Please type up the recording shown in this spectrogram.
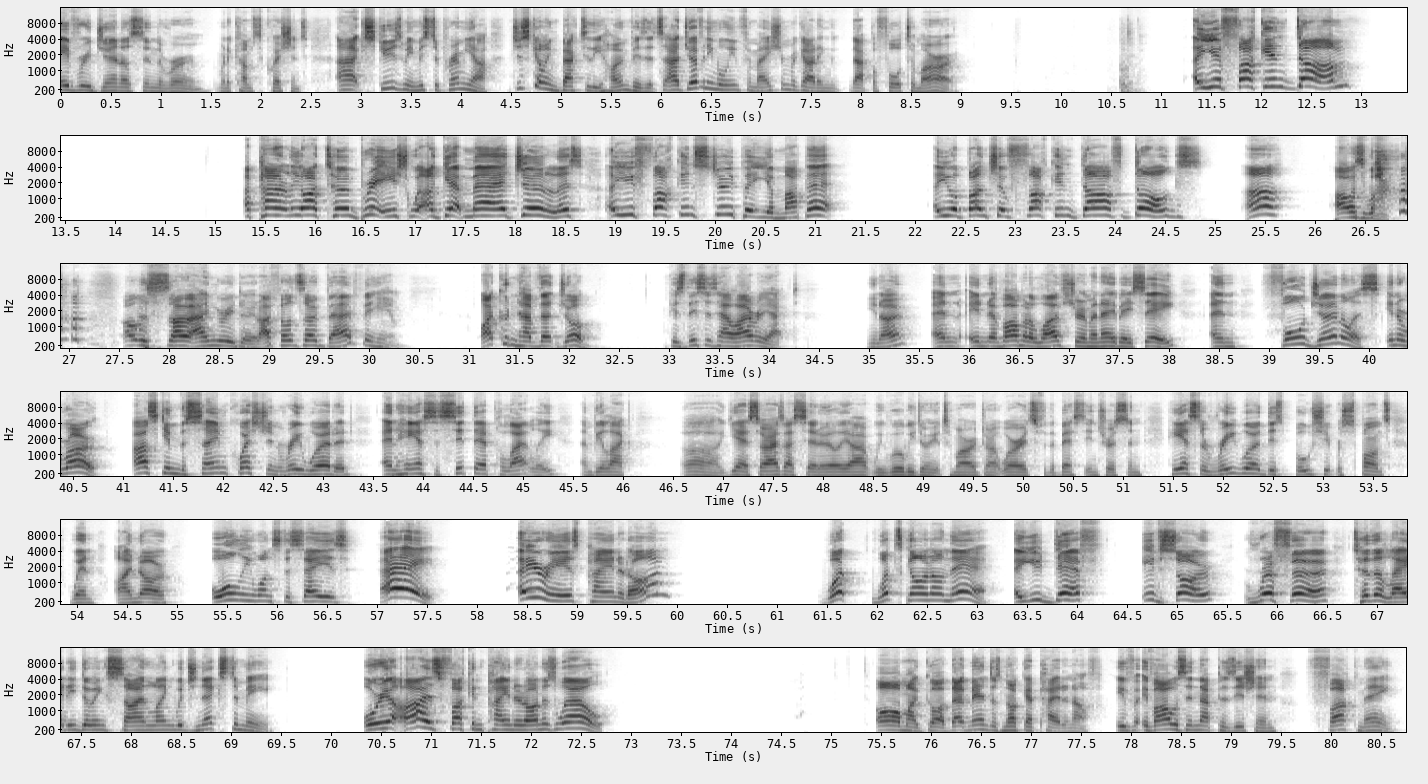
Every journalist in the room, when it comes to questions, uh, excuse me, Mr. Premier, just going back to the home visits, uh, do you have any more information regarding that before tomorrow? Are you fucking dumb? Apparently, I turn British where I get mad at journalists. Are you fucking stupid, you muppet? Are you a bunch of fucking daft dogs? Huh? I was, I was so angry, dude. I felt so bad for him. I couldn't have that job because this is how I react, you know. And in if I'm on a live stream on ABC and four journalists in a row ask him the same question reworded and he has to sit there politely and be like, oh, yeah, so as I said earlier, we will be doing it tomorrow. Don't worry, it's for the best interest. And he has to reword this bullshit response when I know all he wants to say is, hey, are your ears painted on? What what's going on there? Are you deaf? If so, refer to the lady doing sign language next to me. Or your eyes fucking painted on as well. Oh my god, that man does not get paid enough. If if I was in that position, fuck me.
